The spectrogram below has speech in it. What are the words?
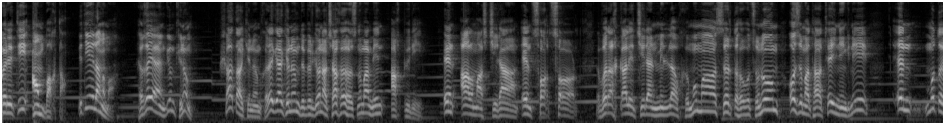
Վերիտի ամբախտա։ Իդի էլանումա։ Հղե անգյում քնում Շատ ակինում, խրեգակինում դբուրգոն աչախը հսնում է մին աղբյուրի։ Են ալմաս ճիրան, են ցորտ-ցորտ, վրախկալի ճիրան մին լավ խմումա, սրտը հվուցունում, օզմա թա թեյնինգնի, են մոտը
